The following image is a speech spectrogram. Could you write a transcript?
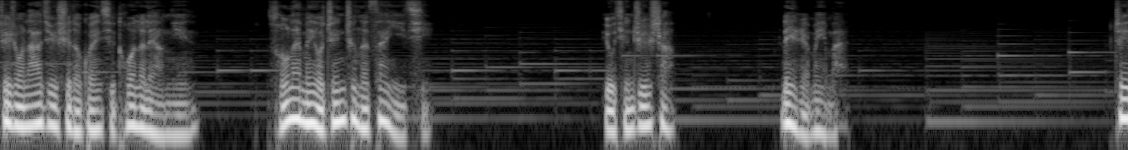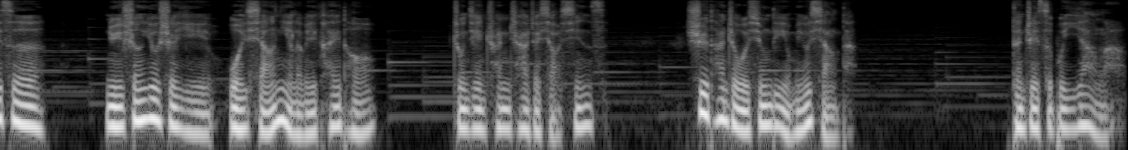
这种拉锯式的关系拖了两年，从来没有真正的在一起。友情之上，恋人未满。这次，女生又是以“我想你了”为开头，中间穿插着小心思，试探着我兄弟有没有想他。但这次不一样了。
